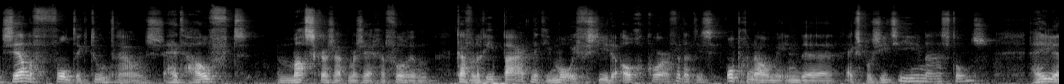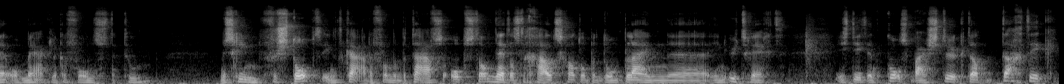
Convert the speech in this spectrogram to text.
Zelf vond ik toen trouwens het hoofdmasker, zou ik maar zeggen, voor een cavaleriepaard met die mooi versierde oogkorven. Dat is opgenomen in de expositie hier naast ons. Hele opmerkelijke vondst toen. Misschien verstopt in het kader van de Bataafse opstand, net als de goudschat op het Domplein uh, in Utrecht, is dit een kostbaar stuk. Dat dacht ik,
